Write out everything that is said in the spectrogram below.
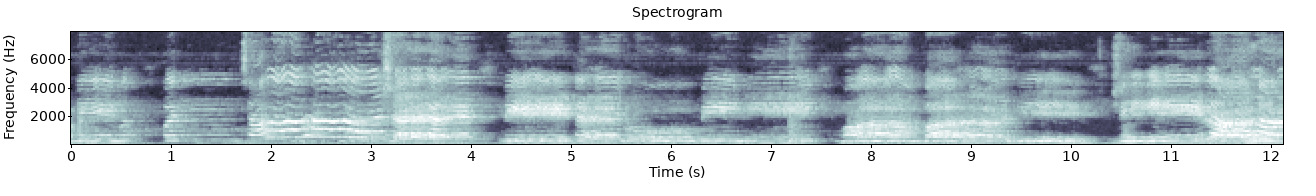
देव पञ्चाशत् Yeah.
